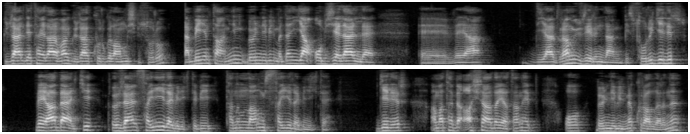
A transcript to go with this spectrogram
Güzel detaylar var, güzel kurgulanmış bir soru. Yani benim tahminim bölünebilmeden ya objelerle e, veya diyagram üzerinden bir soru gelir veya belki özel sayıyla birlikte bir tanımlanmış sayıyla birlikte gelir. Ama tabii aşağıda yatan hep o bölünebilme kurallarını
